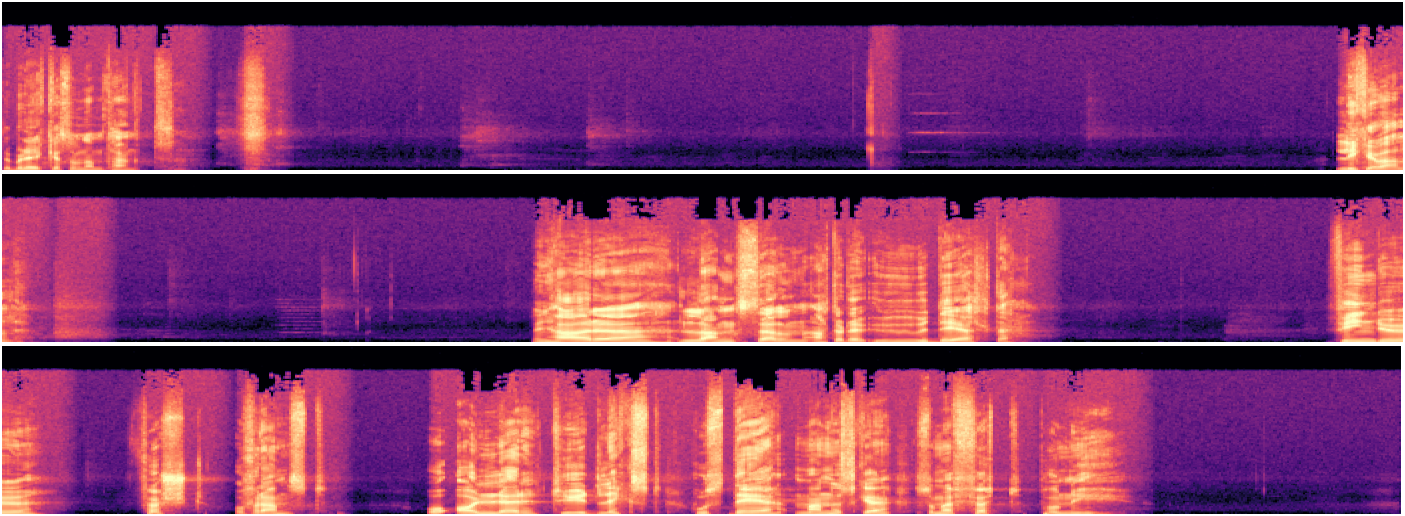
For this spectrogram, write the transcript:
Det ble ikke som de tenkte. Likevel. Denne eh, lengselen etter det udelte finner du først og fremst og aller tydeligst hos det mennesket som er født på ny.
